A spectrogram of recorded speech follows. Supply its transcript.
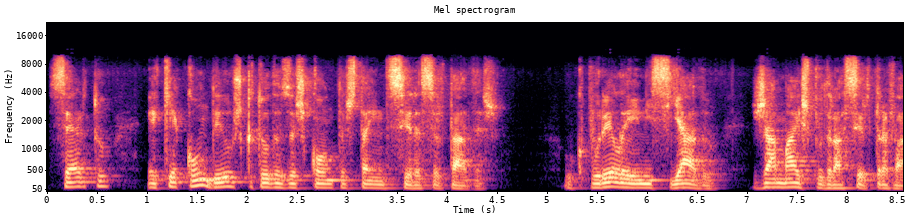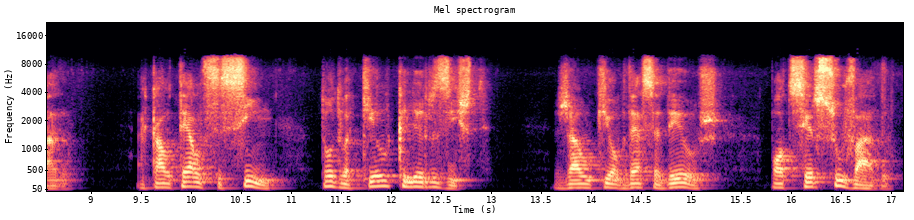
Certo é que é com Deus que todas as contas têm de ser acertadas. O que por ele é iniciado jamais poderá ser travado. Acautele-se sim todo aquele que lhe resiste. Já o que obedece a Deus pode ser sovado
